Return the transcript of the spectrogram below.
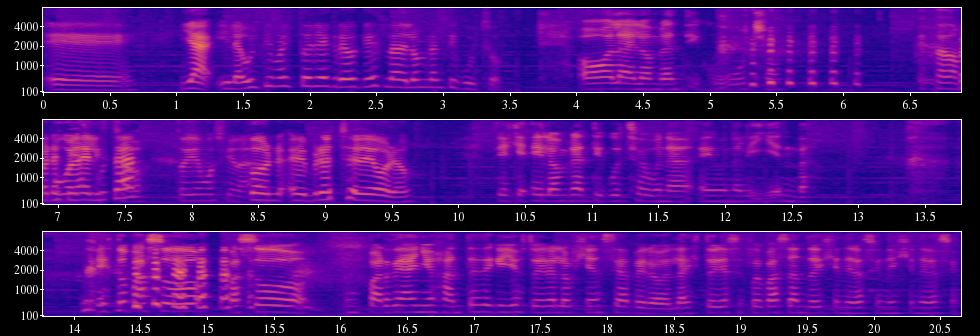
Eh, ya, y la última historia creo que es la del hombre anticucho. Hola, el hombre anticucho. Esta Para la finalizar. Estoy emocionada. Con eh, broche de oro. Sí, es que el hombre anticucho es una, es una leyenda. Esto pasó, pasó un par de años antes de que yo estuviera en la urgencia, pero la historia se fue pasando de generación en generación.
